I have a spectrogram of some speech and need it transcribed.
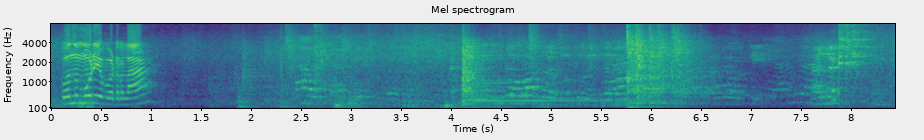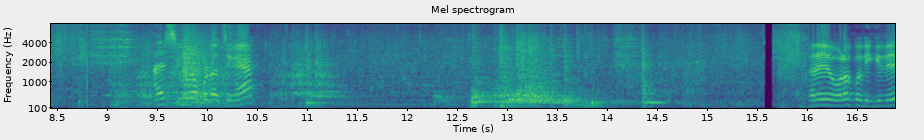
இப்போ வந்து மூடியை போட்டுடலாம் அரிசி ஊற போட்டு வச்சுங்க. கரையை உல கொதிக்குது.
